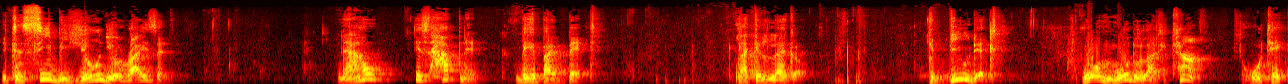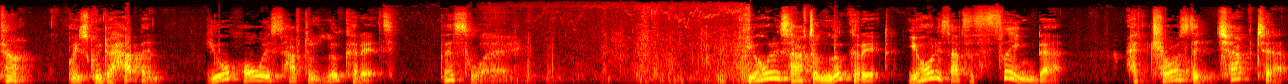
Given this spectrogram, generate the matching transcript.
You can see beyond the horizon. Now it's happening bit by bit, like a Lego. You build it one module at a time. It will take time, but it's going to happen you always have to look at it this way. You always have to look at it. You always have to think that I trust the chapter.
